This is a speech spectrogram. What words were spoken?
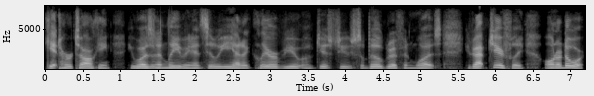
get her talking. He wasn't leaving until he had a clear view of just who Sybill Griffin was. He rapped cheerfully on her door.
